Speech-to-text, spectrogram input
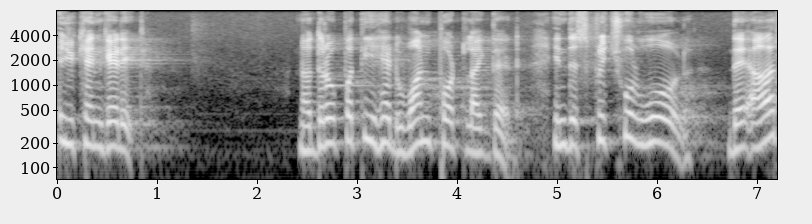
you can get it. Now, Draupadi had one pot like that. In the spiritual world, there are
